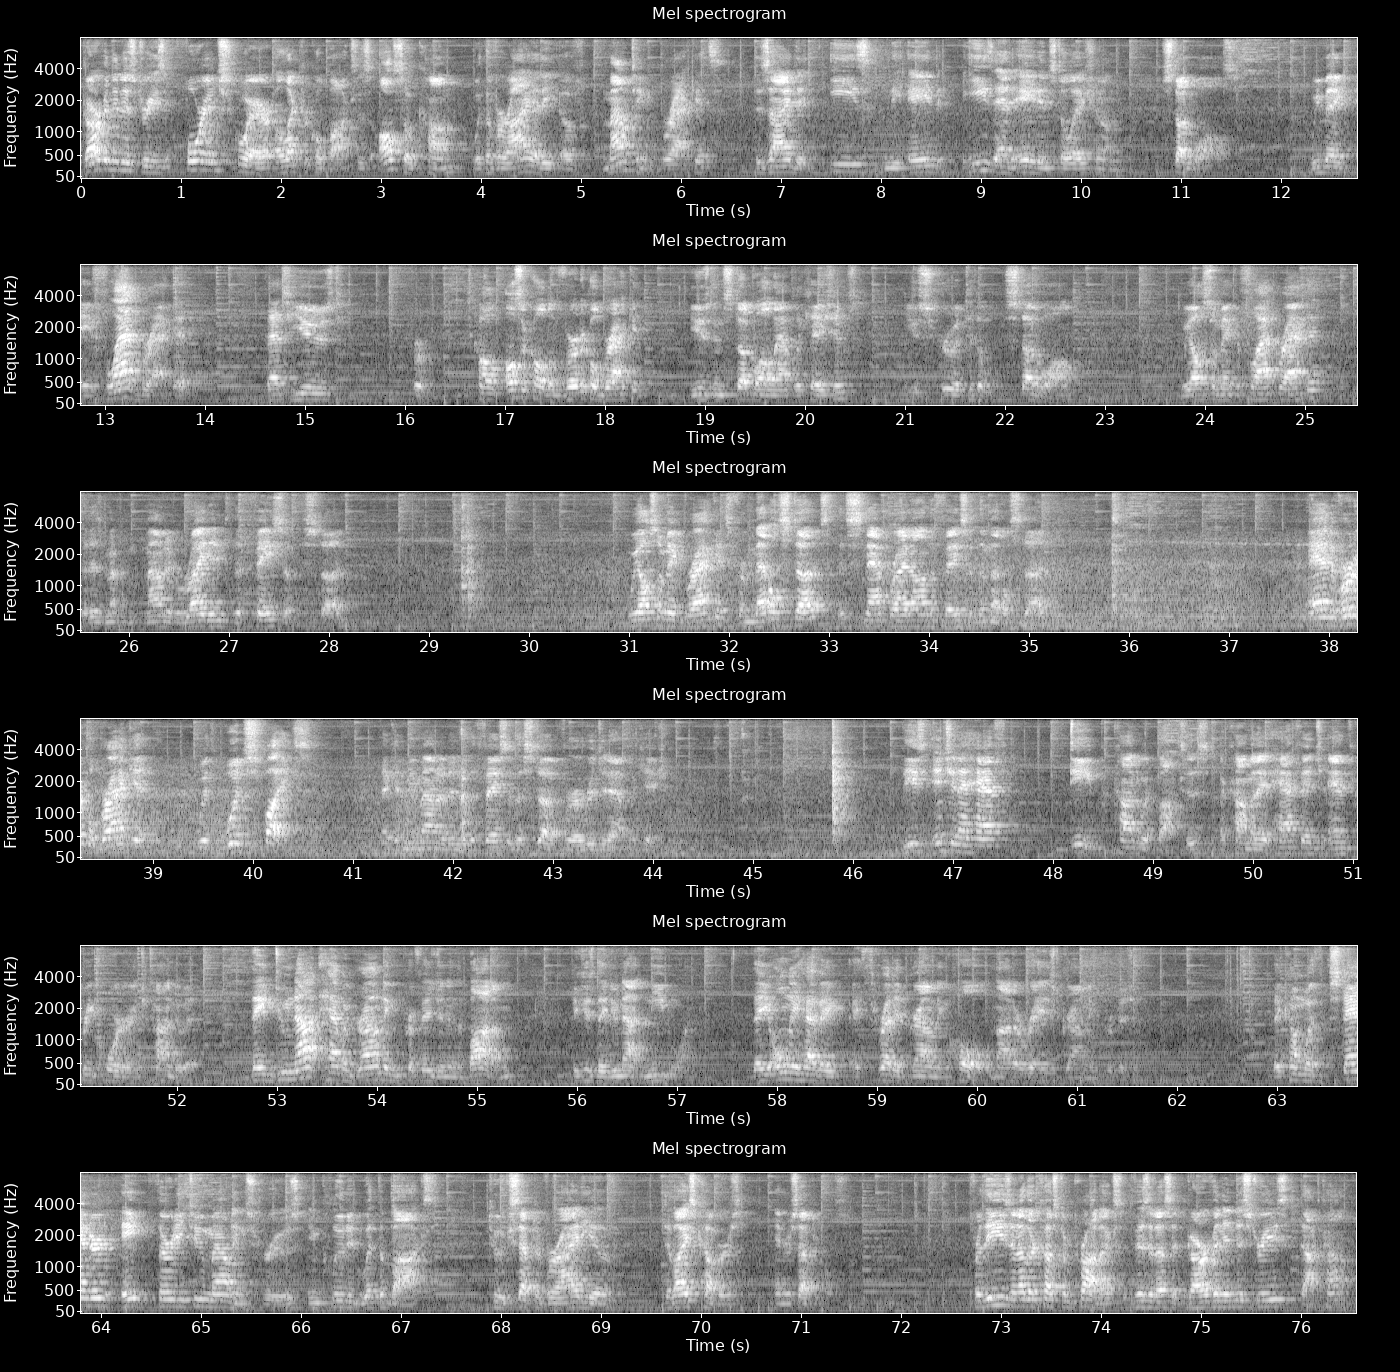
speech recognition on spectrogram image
Garvin Industries 4-inch square electrical boxes also come with a variety of mounting brackets designed to ease, the aid, ease and aid installation on stud walls. We make a flat bracket that's used for, it's called, also called a vertical bracket, used in stud wall applications. You screw it to the stud wall. We also make a flat bracket that is mounted right into the face of the stud. We also make brackets for metal studs that snap right on the face of the metal stud. And a vertical bracket with wood spikes that can be mounted into the face of the stud for a rigid application. These inch and a half deep conduit boxes accommodate half inch and three quarter inch conduit. They do not have a grounding provision in the bottom because they do not need one. They only have a, a threaded grounding hole, not a raised grounding provision. They come with standard 832 mounting screws included with the box to accept a variety of device covers and receptacles. For these and other custom products, visit us at garvinindustries.com.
